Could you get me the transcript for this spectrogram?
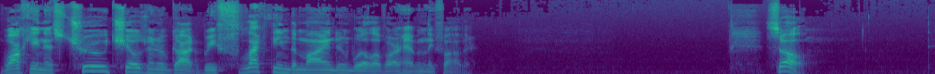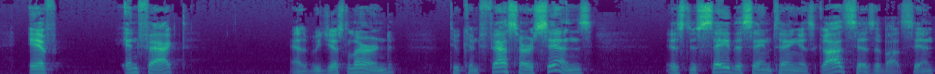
Walking as true children of God, reflecting the mind and will of our Heavenly Father. So, if, in fact, as we just learned, to confess our sins is to say the same thing as God says about sin,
